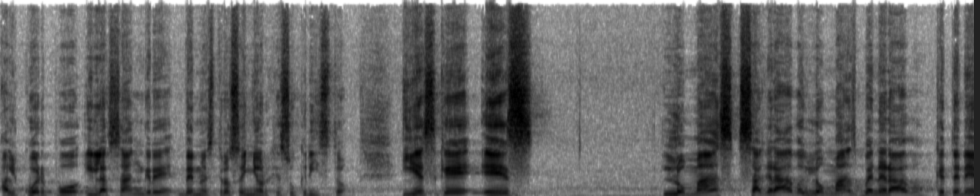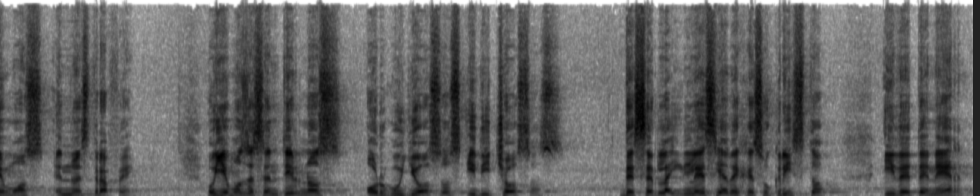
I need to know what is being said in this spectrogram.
al cuerpo y la sangre de nuestro Señor Jesucristo. Y es que es lo más sagrado y lo más venerado que tenemos en nuestra fe. Hoy hemos de sentirnos orgullosos y dichosos de ser la iglesia de Jesucristo y de tener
